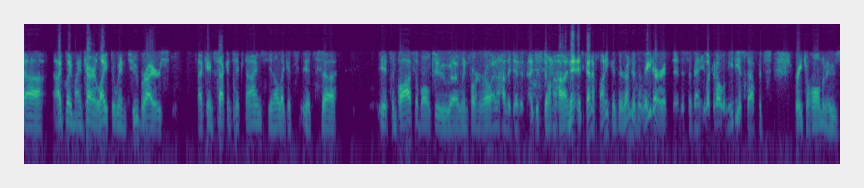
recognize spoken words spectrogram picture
uh, I played my entire life to win two Briers. I came second six times. You know, like it's it's uh, it's impossible to uh, win four in a row. I don't know how they did it. I just don't know how. And it's kind of funny because they're under the radar at, this event. You look at all the media stuff. It's Rachel Homan, who's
